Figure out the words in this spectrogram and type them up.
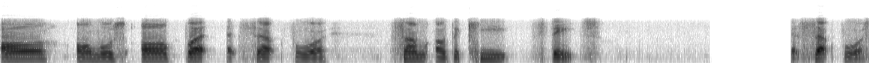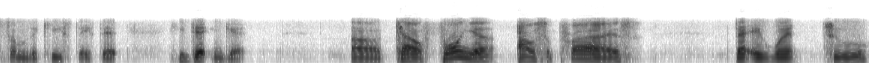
all almost all but except for some of the key states. Except for some of the key states that he didn't get. Uh, California, I was surprised that it went to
